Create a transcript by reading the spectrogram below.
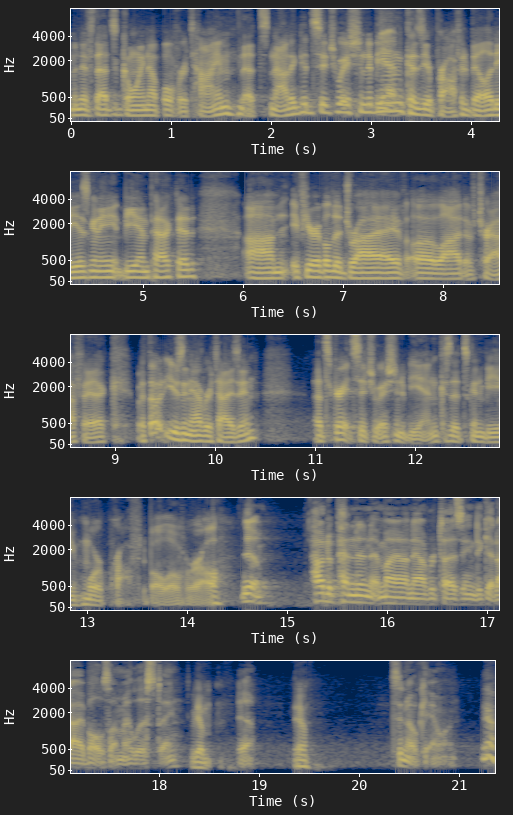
And if that's going up over time, that's not a good situation to be Yeah. in because your profitability is going to be impacted. Um, if you're able to drive a lot of traffic without using advertising, that's a great situation to be in because it's going to be more profitable overall. Yeah. How dependent am I on advertising to get eyeballs on my listing? Yep. Yeah. Yeah. It's an okay one. Yeah.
